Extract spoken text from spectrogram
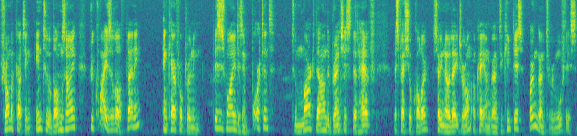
from a cutting into a bonsai requires a lot of planning and careful pruning. This is why it is important to mark down the branches that have a special color, so you know later on, okay, I'm going to keep this or I'm going to remove this.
